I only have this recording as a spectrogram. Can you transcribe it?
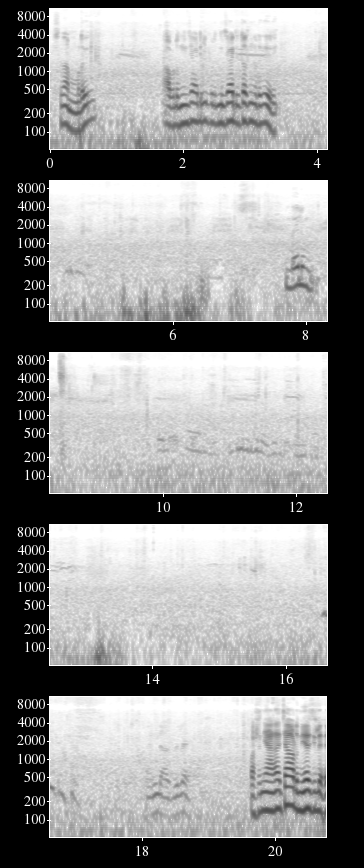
പക്ഷെ നമ്മൾ അവിടെ നിന്ന് ചാടി ഇവിടുന്ന് ചാടിയിട്ട് അങ്ങോട്ട് കയറി എന്തായാലും എന്താ അതില്ലേ പക്ഷെ ഞാൻ ചാടും വിചാരിച്ചില്ല.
